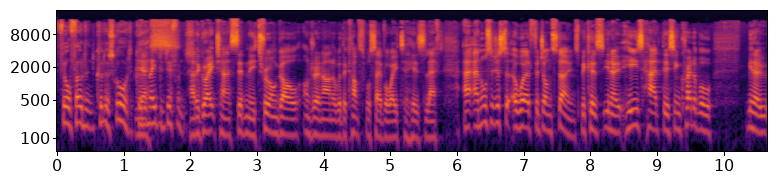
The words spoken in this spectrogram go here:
Phil Foden could have scored, could yes. have made the difference. Had a great chance, didn't he? Through on goal, Andre Onana with a comfortable save away to his left, and also just a word for John Stones because you know he's had this incredible you know,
